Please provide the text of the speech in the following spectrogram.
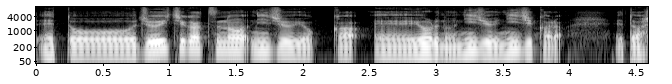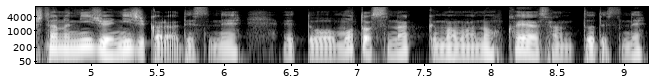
えっと、11月の24日、えー、夜の22時から、えっと、明日の22時からですね、えっと、元スナックママのかやさんとですね、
